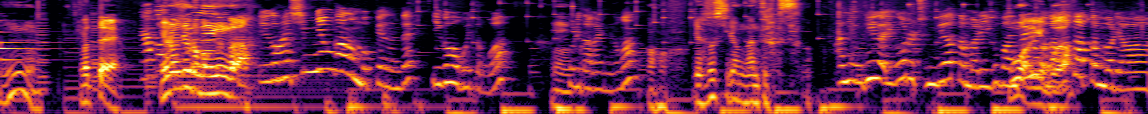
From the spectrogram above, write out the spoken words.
음, 어때? 이런 식으로 먹는 거야. 이거 한 10년간은 먹겠는데? 이거 하고 있던 거야? 응. 우리 나가 있는 동안? 어, 6시간 만들었어. 아니 우리가 이거를 준비했단 말이야 이거 만들고? 나갔다 왔단 말이야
